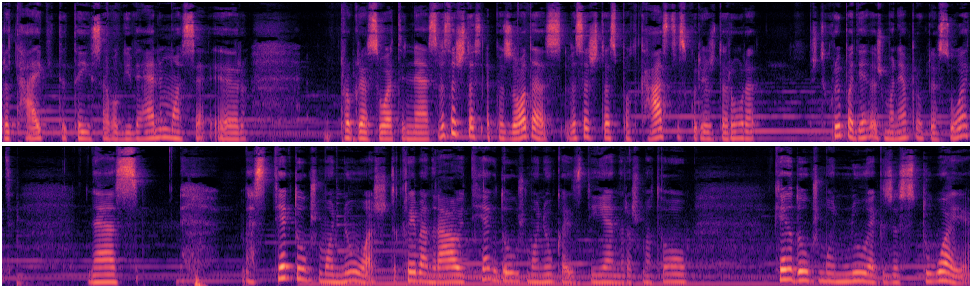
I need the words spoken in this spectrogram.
pritaikyti tai savo gyvenimuose ir progresuoti, nes visas šitas epizodas, visas šitas podcastas, kurį aš darau, yra iš tikrųjų padėti žmonėms progresuoti, nes mes tiek daug žmonių, aš tikrai bendrauju tiek daug žmonių kasdien ir aš matau, kiek daug žmonių egzistuoja,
